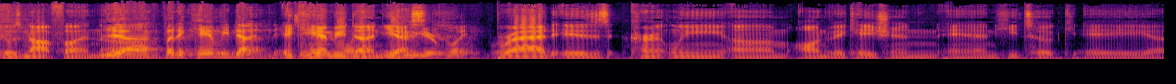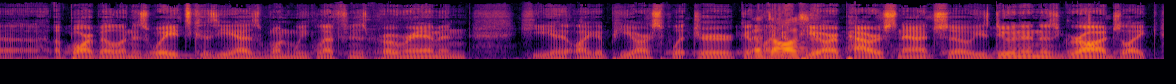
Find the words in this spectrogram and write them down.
it was not fun. yeah, Um, but it can be done. it can be point, done. Yes. To your point. Brad is currently um, on vacation, and he took a uh, a barbell in his weights because he has one week left in his program, and he hit like a PR split jerk and That's like awesome. a PR power snatch. So he's doing it in his garage. Like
